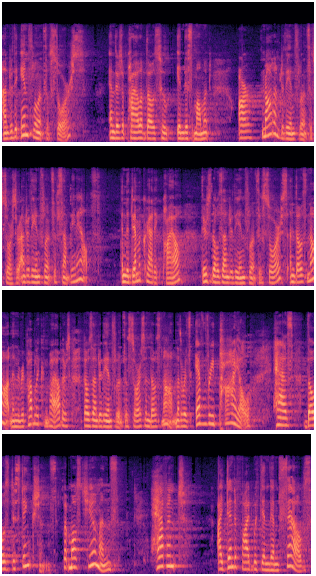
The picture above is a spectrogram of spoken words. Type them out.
under the influence of source and there's a pile of those who in this moment are not under the influence of source or under the influence of something else. In the democratic pile there's those under the influence of source and those not and in the Republican pile there's those under the influence of source and those not. In other words every pile has those distinctions. But most humans haven't identified within themselves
